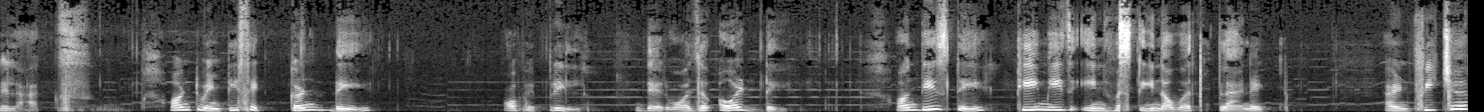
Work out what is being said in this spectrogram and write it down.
Relax. On 22nd day of April, there was a Earth Day. On this day, theme is invest in our planet and feature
